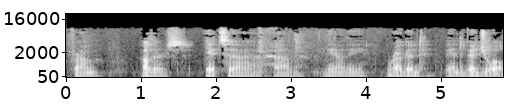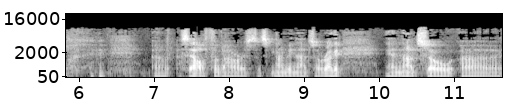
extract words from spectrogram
from others. It's, uh, um, you know, the rugged individual uh, self of ours that's maybe not so rugged and not so uh,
